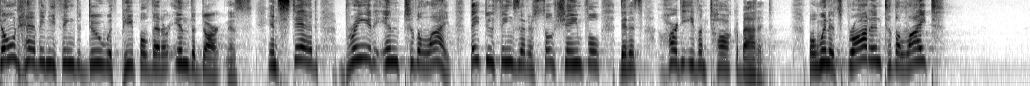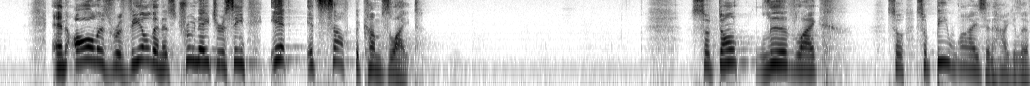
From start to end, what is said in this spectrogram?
Don't have anything to do with people that are in the darkness. Instead, bring it into the light. They do things that are so shameful that it's hard to even talk about it. But when it's brought into the light and all is revealed and its true nature is seen, it itself becomes light. So don't live like, so, so be wise in how you live.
